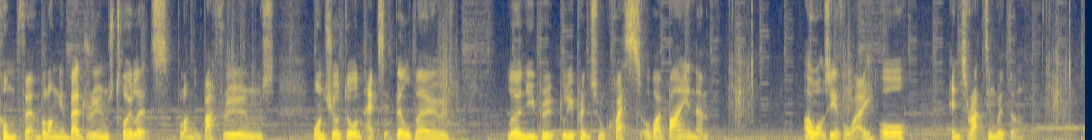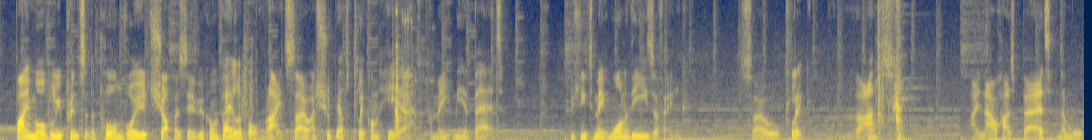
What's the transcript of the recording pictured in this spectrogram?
comfort and belong in bedrooms, toilets belong in bathrooms. Once you're done, exit build mode. Learn new blueprints from quests or by buying them. Oh, what's the other way? Or interacting with them. Buy more blueprints at the Pawn Voyage shop as they become available. Right, so I should be able to click on here and make me a bed. You just need to make one of these, I think. So we'll click that. I now has bed, and then we'll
